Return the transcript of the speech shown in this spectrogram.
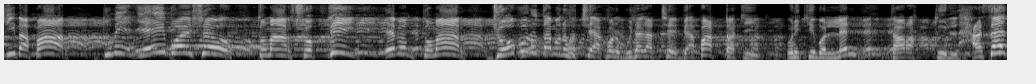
কি ব্যাপার তুমি এই বয়সেও তোমার শক্তি এবং তোমার যৌবনতা মনে হচ্ছে এখন বোঝা যাচ্ছে ব্যাপারটা কি? উনি কি বললেন? তারাক্তুল হাসাদ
